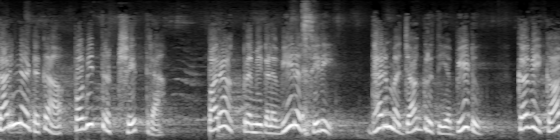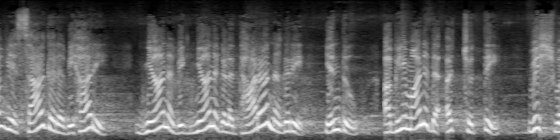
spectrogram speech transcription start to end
ಕರ್ನಾಟಕ ಪವಿತ್ರ ಕ್ಷೇತ್ರ, ಪರಾಕ್ರಮಿಗಳ ವೀರ ಸಿರಿ, ಧರ್ಮ ಜಾಗೃತಿಯ ಬೀಡು, ಕವಿ ಕಾವ್ಯ ಸಾಗರ ವಿಹಾರಿ, ಜ್ಞಾನ ವಿಜ್ಞಾನಗಳ ಧಾರಾನಗರಿ ಎಂದು ಅಭಿಮಾನದ ಅಚ್ಚೊತ್ತಿ ವಿಶ್ವ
